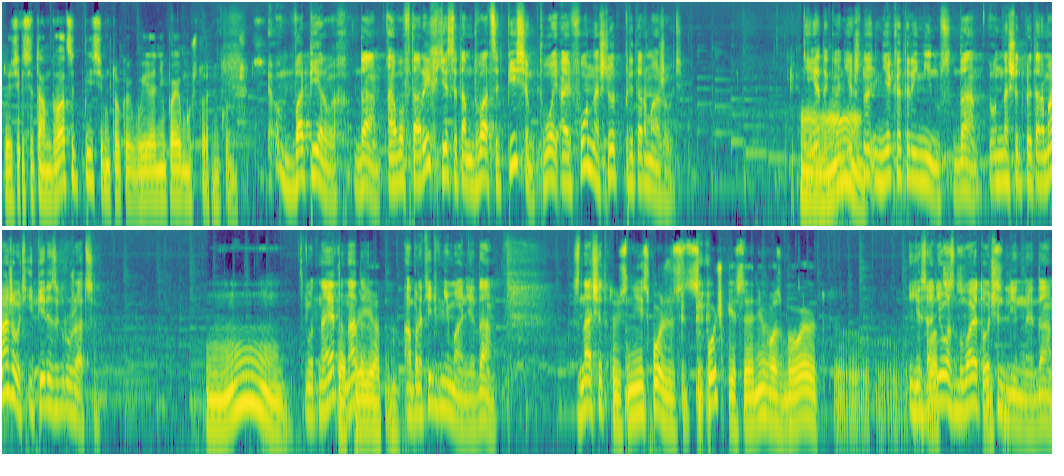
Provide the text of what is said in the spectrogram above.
То есть, если там 20 писем, то как бы я не пойму, что они кончились. Во-первых, да. А во-вторых, если там 20 писем, твой iPhone начнет притормаживать. И это, Ага. конечно, некоторый минус. Да, он начнет притормаживать и перезагружаться. М, Вот на это Как надо приятно. обратить внимание, да. Значит, То есть не используйте цепочки, если они у вас бывают. э, если они у вас 20 бывают писем. очень длинные, да.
